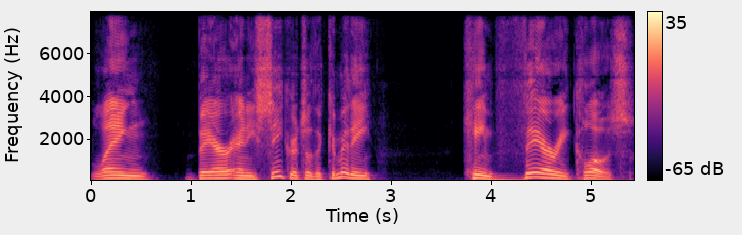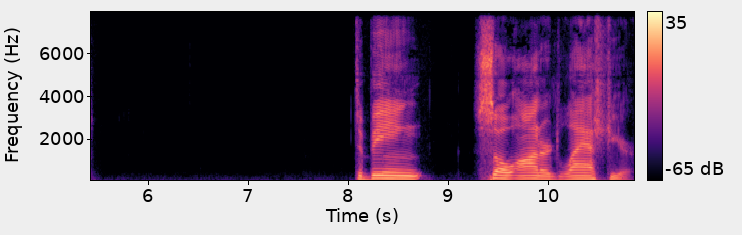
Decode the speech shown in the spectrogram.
laying bare any secrets of the committee, came very close to being so honored last year.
